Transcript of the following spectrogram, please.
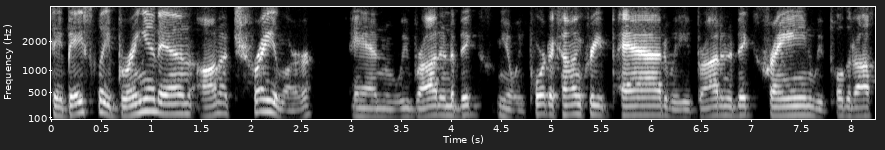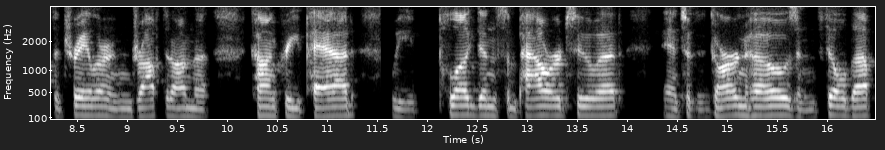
they basically bring it in on a trailer and we brought in a big you know we poured a concrete pad we brought in a big crane we pulled it off the trailer and dropped it on the concrete pad we plugged in some power to it and took a garden hose and filled up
